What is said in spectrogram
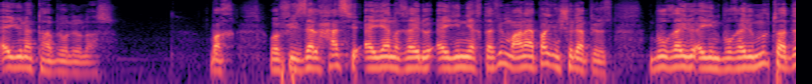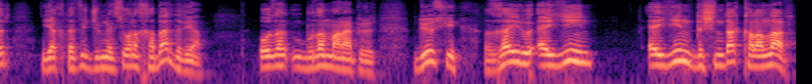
eyyüne tabi oluyorlar. Bak ve fi zel hasfi eyyen gayru eyyin yaktefi mana yaparken şöyle yapıyoruz. Bu gayru eyyin bu gayru müptadır. Yaktefi cümlesi ona haberdir ya. O zaman buradan mana yapıyoruz. Diyoruz ki gayru eyyin eyyin dışında kalanlar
